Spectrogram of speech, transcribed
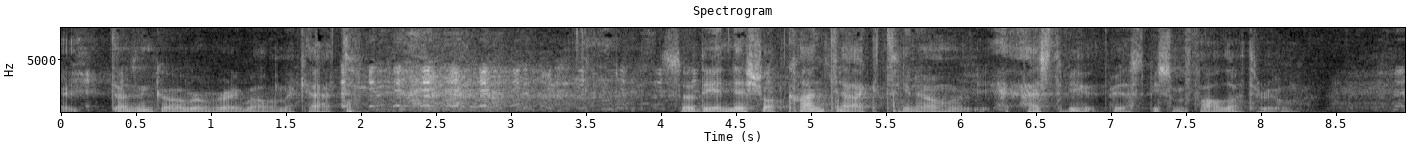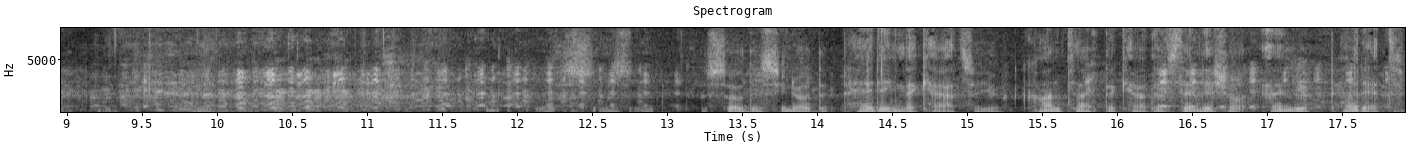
it doesn't go over very well on the cat. so the initial contact, you know, has to be there has to be some follow through so this, you know, the petting the cat, so you contact the cat, that's the initial, and then you pet it.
